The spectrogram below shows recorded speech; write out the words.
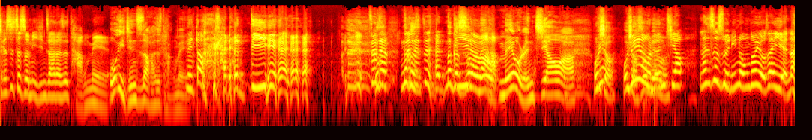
可是这时候你已经知道她是堂妹了，我已经知道她是堂妹，你道德感很低耶。真的，那个那个是没有？没有人教啊，我小我小时候没有人教。蓝色水玲珑都有在演呐，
